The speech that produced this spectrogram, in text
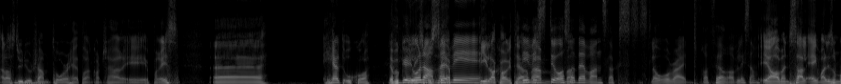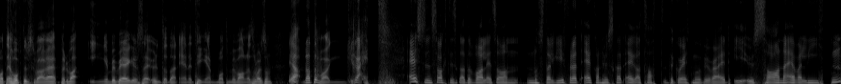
Eller Studio mm. Tram Tour heter den kanskje her i Paris. Eh, helt OK. Det var gøy Jo liksom da, å se vi, bilerkarakterene. vi visste jo også men, at det var en slags slow ride fra før av, liksom. Ja, men selv jeg var liksom på en måte Jeg håpte det skulle være For det var ingen bevegelse unntatt den ene tingen på en måte med vannet. Så det var liksom Ja, dette var greit. Jeg syns faktisk at det var litt sånn nostalgi, for jeg kan huske at jeg har tatt The Great Movie Ride i USA da jeg var liten.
